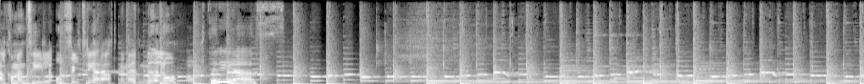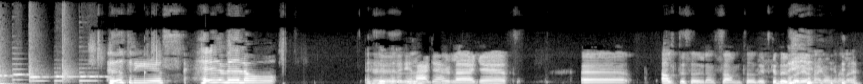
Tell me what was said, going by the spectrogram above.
Välkommen till Ofiltrerat med mig, Milo. Therese. Hej Therese! Hej Milo! Hur är läget? Hur är läget? Eh, alltid säger vi den samtidigt. Ska du börja den här gången eller?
